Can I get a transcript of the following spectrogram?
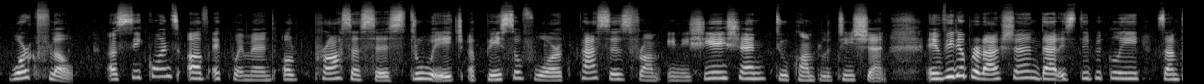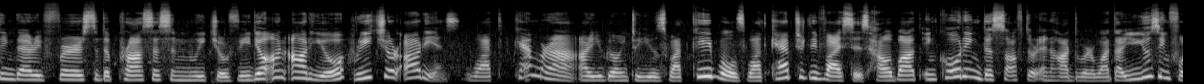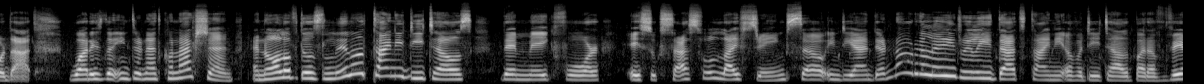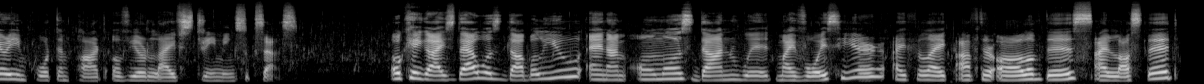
workflow a sequence of equipment or processes through which a piece of work passes from initiation to completion. In video production, that is typically something that refers to the process in which your video and audio reach your audience. What camera are you going to use? What cables? What capture devices? How about encoding the software and hardware? What are you using for that? What is the internet connection? And all of those little tiny details they make for a successful live stream. So in the end, they're not really, really that tiny of a detail, but a very important part of your live streaming success. Okay, guys, that was W, and I'm almost done with my voice here. I feel like after all of this, I lost it.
